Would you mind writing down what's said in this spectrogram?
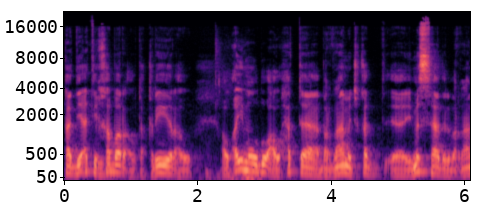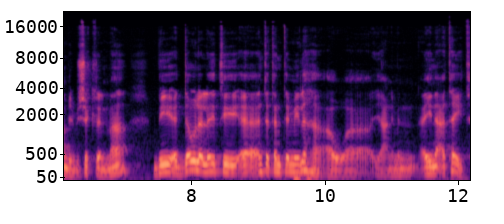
قد يأتي خبر أو تقرير أو أو أي موضوع أو حتى برنامج قد يمس هذا البرنامج بشكل ما بالدولة التي أنت تنتمي لها أو يعني من أين أتيت.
